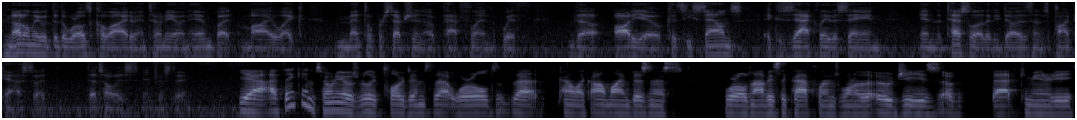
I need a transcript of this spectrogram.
not only did the worlds collide of Antonio and him, but my like mental perception of Pat Flynn with the audio because he sounds exactly the same in the Tesla that he does in his podcast. I, that's always interesting. Yeah, I think Antonio is really plugged into that world, that kind of like online business world, and obviously Pat Flynn's one of the OGs of that community.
